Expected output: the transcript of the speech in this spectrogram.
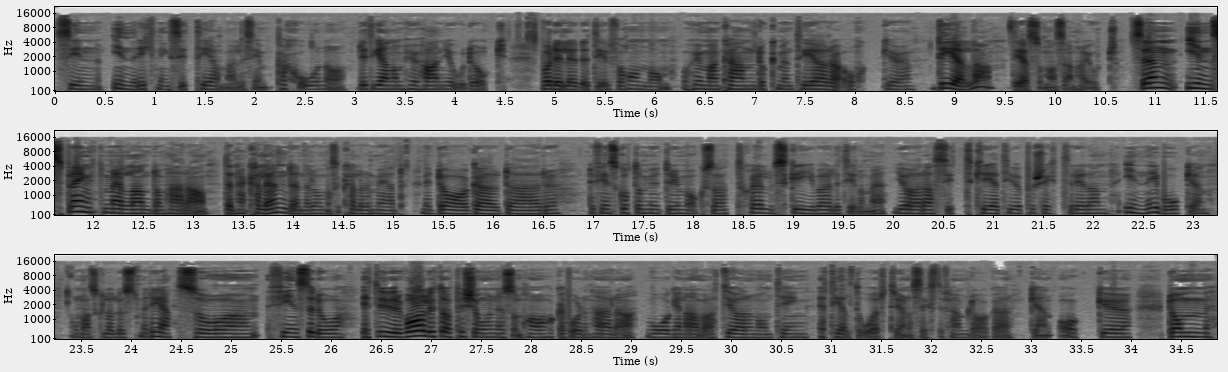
sin inriktning, sitt tema eller sin passion och lite grann om hur han gjorde och vad det ledde till för honom och hur man kan dokumentera och eh, dela det som man sedan har gjort. Sen insprängt mellan de här, den här kalendern eller vad man ska kalla det med, med dagar där det finns gott om utrymme också att själv skriva eller till och med göra sitt kreativa projekt redan inne i boken om man skulle ha lust med det. Så eh, finns det då ett urval av personer som har hakat på den här eh, vågen av att göra någonting ett helt år, 365 dagar. Och eh, de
